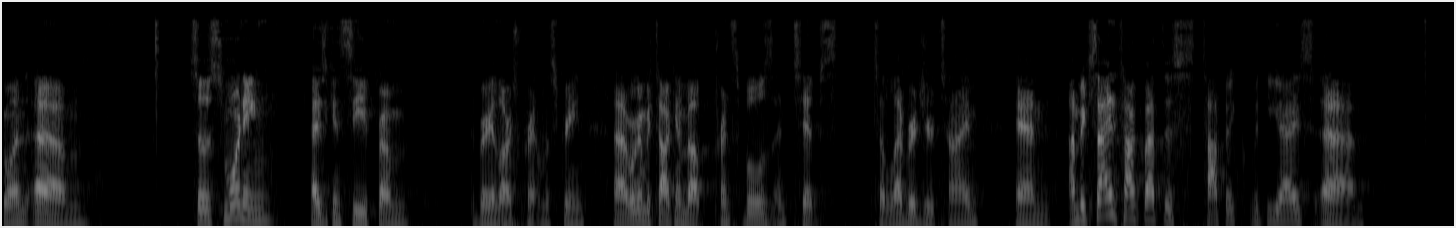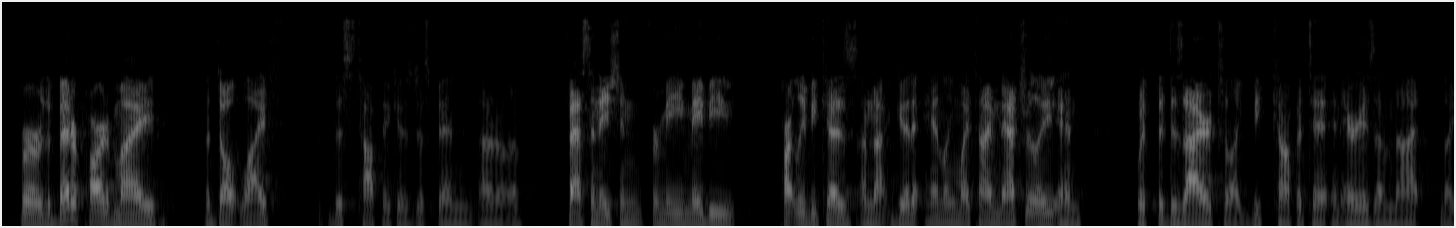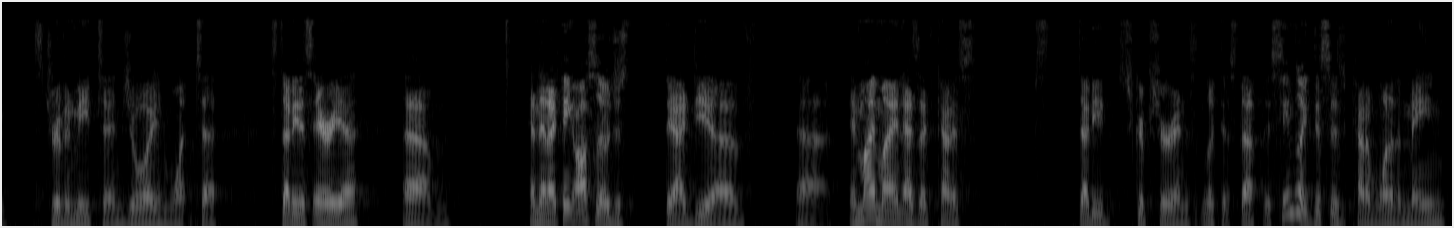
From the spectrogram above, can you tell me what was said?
everyone. Um, so this morning, as you can see from the very large print on the screen, uh, we're going to be talking about principles and tips to leverage your time. And I'm excited to talk about this topic with you guys. Um, for the better part of my adult life, this topic has just been, I don't know, of fascination for me. Maybe partly because I'm not good at handling my time naturally, and with the desire to like be competent in areas I'm not, like it's driven me to enjoy and want to study this area. Um, and then I think also just the idea of, uh, in my mind, as I've kind of studied scripture and looked at stuff, it seems like this is kind of one of the main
